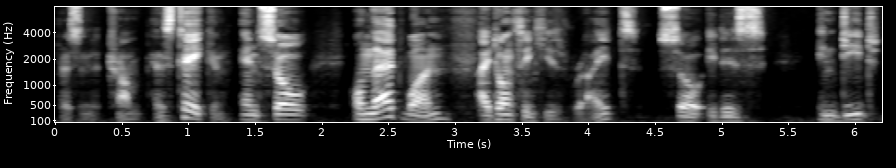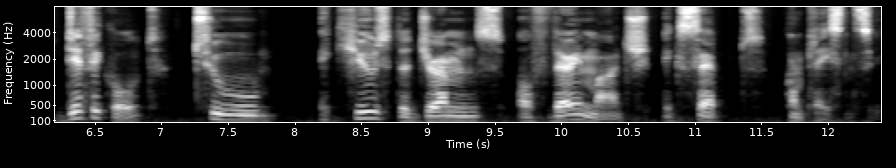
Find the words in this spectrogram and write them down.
President Trump has taken. And so on that one, I don't think he's right. So it is indeed difficult to accuse the Germans of very much except complacency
